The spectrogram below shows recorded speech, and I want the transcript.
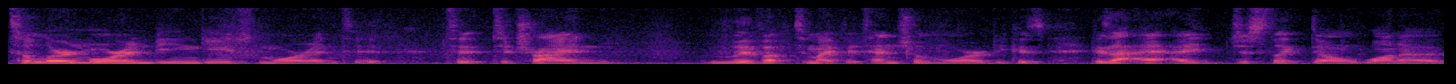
to learn more and be engaged more and to, to, to try and live up to my potential more because because I, I just like don't want to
